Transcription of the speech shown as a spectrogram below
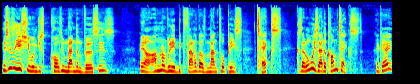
this is the issue when just quoting random verses. You know, I'm not really a big fan of those mantelpiece texts because they're always out of context. Okay?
